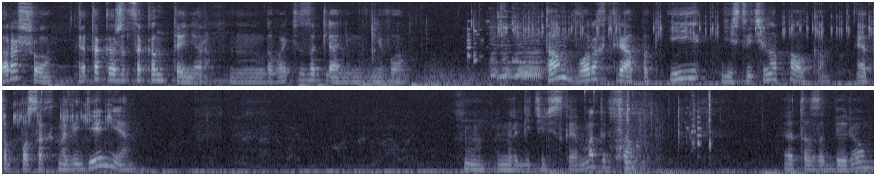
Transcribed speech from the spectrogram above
Хорошо. Это, кажется, контейнер. Давайте заглянем в него. Там ворох тряпок и действительно палка. Это посох наведения. Хм, энергетическая матрица. Это заберем.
